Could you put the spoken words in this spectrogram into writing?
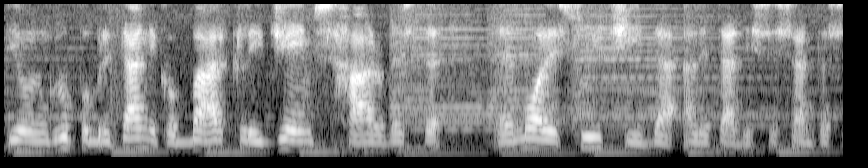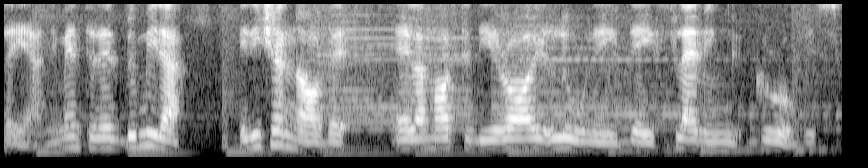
di un gruppo britannico Barclay James Harvest, eh, muore suicida all'età di 66 anni, mentre nel 2019 è la morte di Roy Looney dei Fleming Groovies.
